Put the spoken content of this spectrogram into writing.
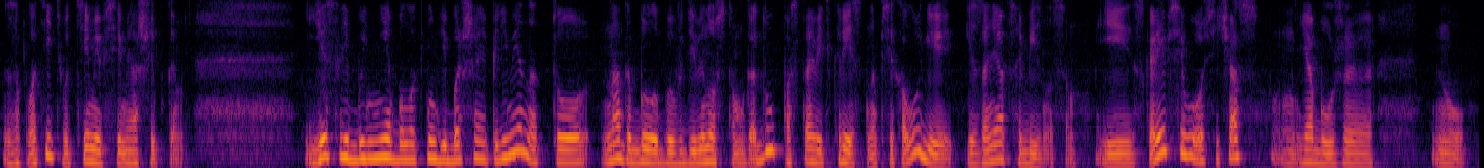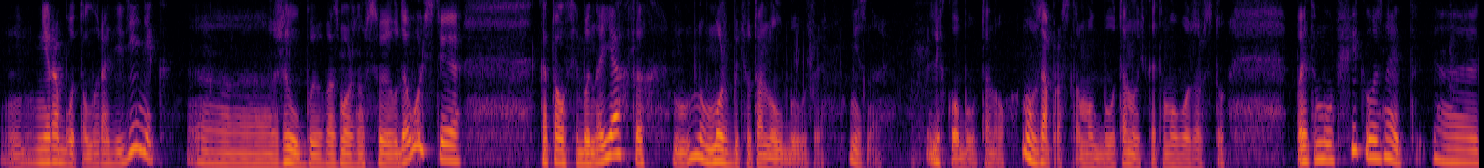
заплатить вот теми всеми ошибками. Если бы не было книги «Большая перемена», то надо было бы в 90-м году поставить крест на психологии и заняться бизнесом. И, скорее всего, сейчас я бы уже ну, не работал ради денег, э, жил бы, возможно, в свое удовольствие, катался бы на яхтах, ну, может быть, утонул бы уже, не знаю, легко бы утонул. Ну, запросто мог бы утонуть к этому возрасту. Поэтому фиг его знает, э,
